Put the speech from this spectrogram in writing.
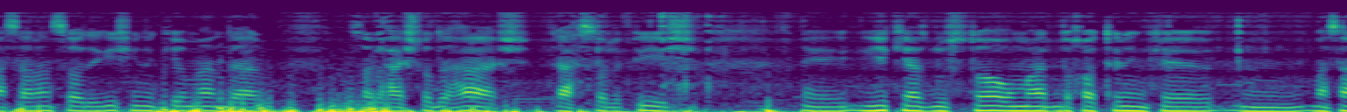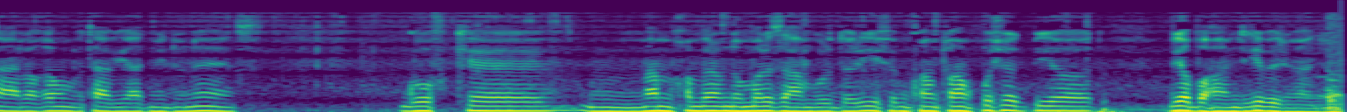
مثلا سادگیش اینه که من در سال 88 ده سال پیش یکی از دوستا اومد به خاطر اینکه مثلا علاقه من به طبیعت می‌دونست گفت که من می‌خوام برم دنبال زنبورداری فکر می‌کنم تو هم خوشت بیاد بیا با هم دیگه بریم انجام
